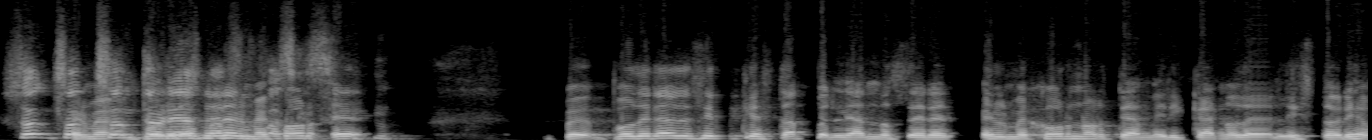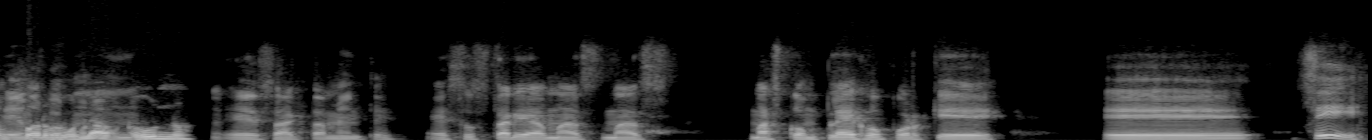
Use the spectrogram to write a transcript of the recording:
Son, son, son teorías ser el mejor. Eh, podría decir que está peleando ser el, el mejor norteamericano de la historia en, en Fórmula 1. 1. Exactamente. Eso estaría más, más, más complejo porque eh, sí,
